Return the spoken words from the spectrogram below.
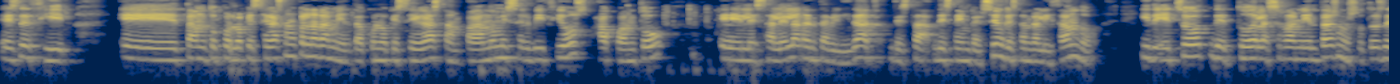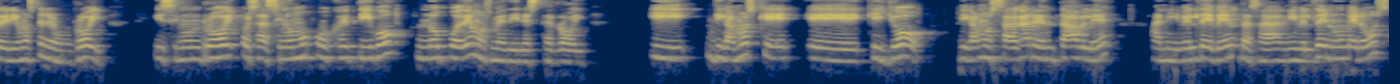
Es decir, eh, tanto por lo que se gastan con la herramienta, con lo que se gastan pagando mis servicios, a cuánto eh, les sale la rentabilidad de esta, de esta inversión que están realizando. Y de hecho, de todas las herramientas, nosotros deberíamos tener un ROI. Y sin un ROI, o sea, sin un objetivo, no podemos medir este ROI. Y digamos que, eh, que yo, digamos, salga rentable a nivel de ventas, a nivel de números,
